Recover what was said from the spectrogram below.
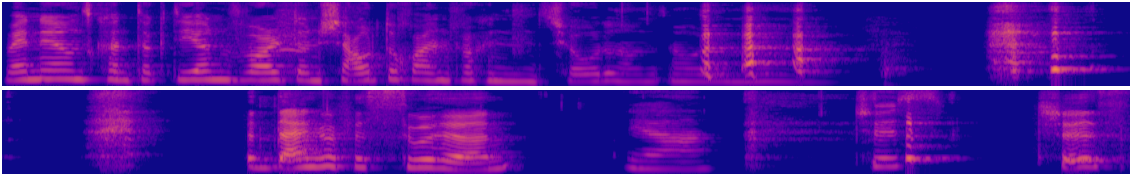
Wenn ihr uns kontaktieren wollt, dann schaut doch einfach in den Show. Und danke fürs Zuhören. Ja. Tschüss. Tschüss.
